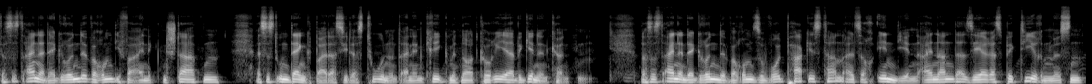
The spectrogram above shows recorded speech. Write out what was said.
Das ist einer der Gründe, warum die Vereinigten Staaten, es ist undenkbar, dass sie das tun und einen Krieg mit Nordkorea beginnen könnten. Das ist einer der Gründe, warum sowohl Pakistan als auch Indien einander sehr respektieren müssen,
